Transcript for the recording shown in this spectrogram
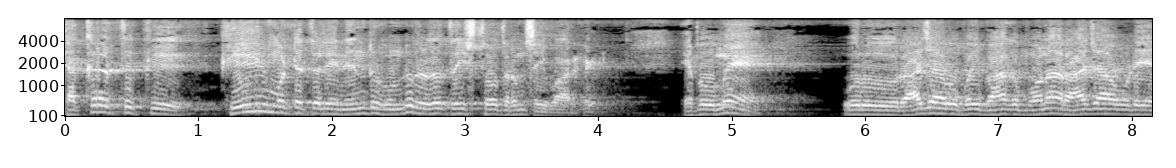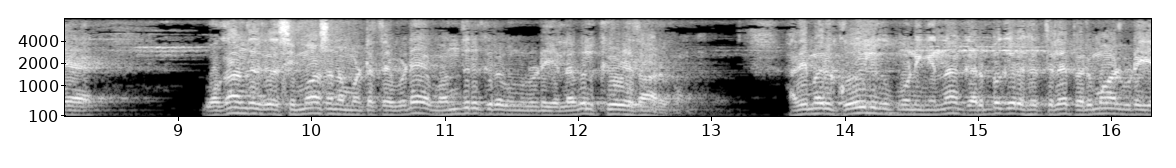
சக்கரத்துக்கு கீழ் மட்டத்தில் நின்று கொண்டு ரதத்தை ஸ்தோத்திரம் செய்வார்கள். எப்பவுமே ஒரு ராஜாவை போய் பார்க்க போனால் ராஜாவுடைய உகாந்திருக்கிற சிம்மாசன மட்டத்தை விட வந்திருக்கிறவங்களுடைய லெவல் கீழே தான் இருக்கும். அதே மாதிரி கோயிலுக்கு போனீங்கன்னா கர்ப்ப கிரகத்தில் பெருமாளுடைய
